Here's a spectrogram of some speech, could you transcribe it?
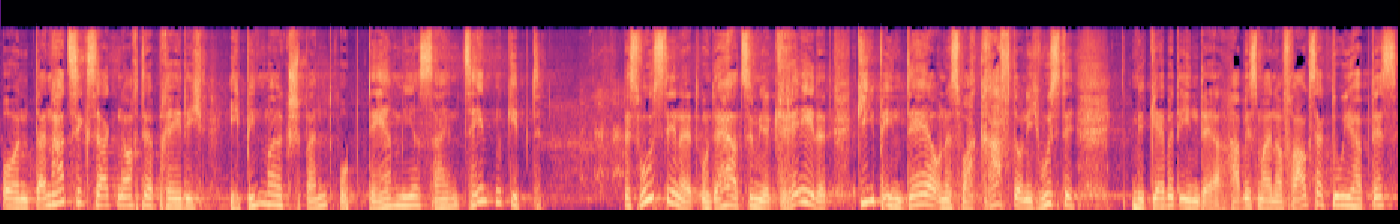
Und dann hat sie gesagt nach der Predigt, ich bin mal gespannt, ob der mir seinen Zehnten gibt. Das wusste ich nicht. Und er hat zu mir geredet, gib ihn der. Und es war Kraft. Und ich wusste, wir geben ihn der. Habe ich meiner Frau gesagt, du, ich habe das,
